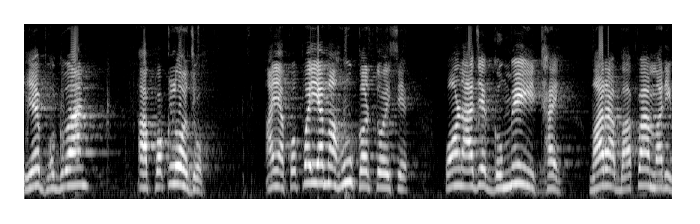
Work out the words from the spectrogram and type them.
હે ભગવાન આ પકલો જો. અહીંયા પપૈયામાં શું કરતો હોય છે? પણ આજે ગમે એ થાય. મારા બાપા મારી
